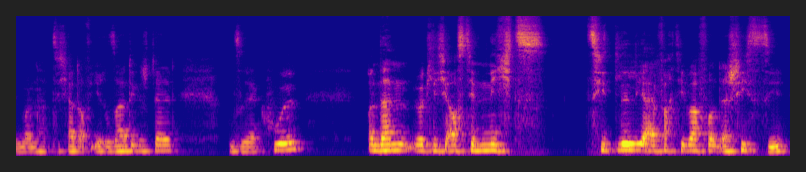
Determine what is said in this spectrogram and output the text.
man hat sich halt auf ihre Seite gestellt und so, ja, cool. Und dann wirklich aus dem Nichts zieht Lilly einfach die Waffe und erschießt sie.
